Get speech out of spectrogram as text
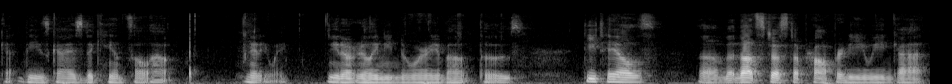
get these guys to cancel out. Anyway, you don't really need to worry about those details. Um, but that's just a property we get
